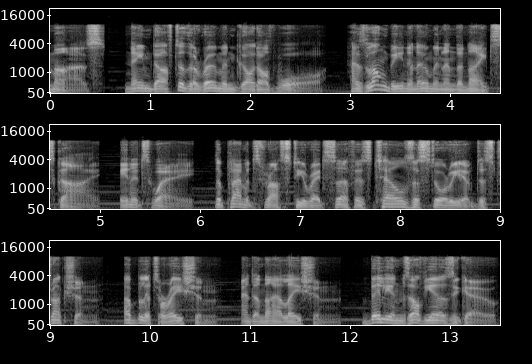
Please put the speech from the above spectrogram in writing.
Mars, named after the Roman god of war, has long been an omen in the night sky. In its way, the planet's rusty red surface tells a story of destruction, obliteration, and annihilation. Billions of years ago,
